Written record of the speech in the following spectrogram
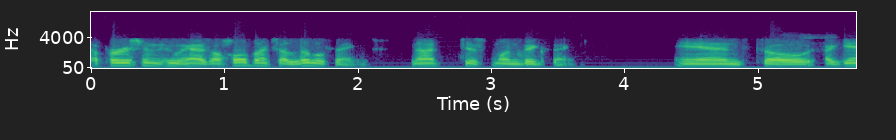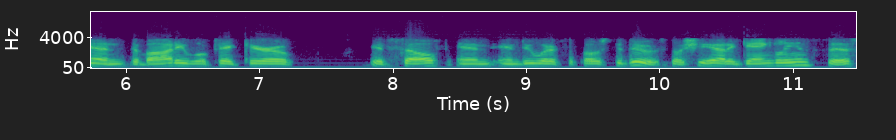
a person who has a whole bunch of little things, not just one big thing. And so, again, the body will take care of itself and, and do what it's supposed to do. So she had a ganglion cyst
